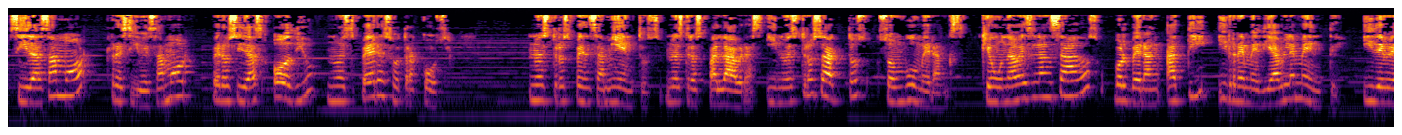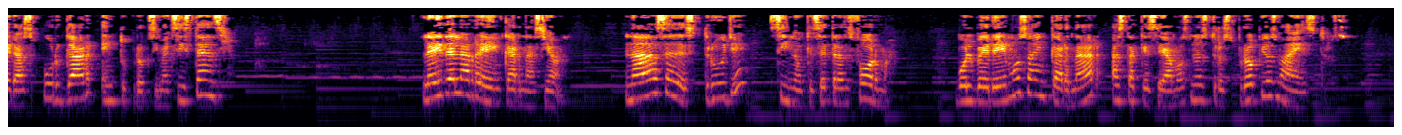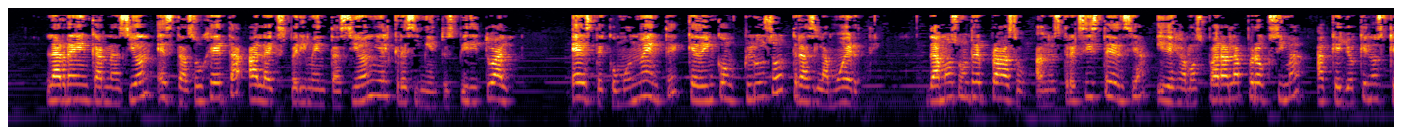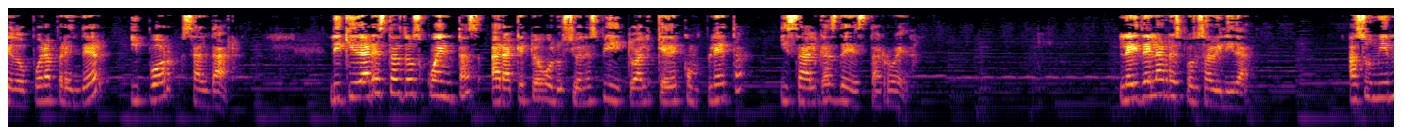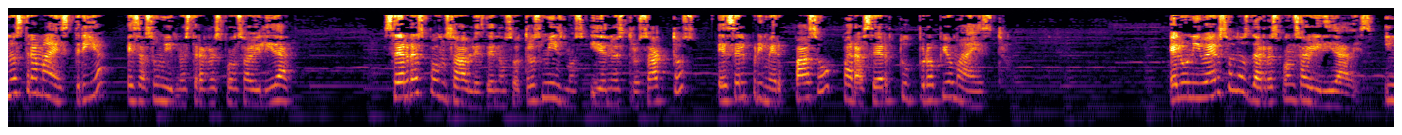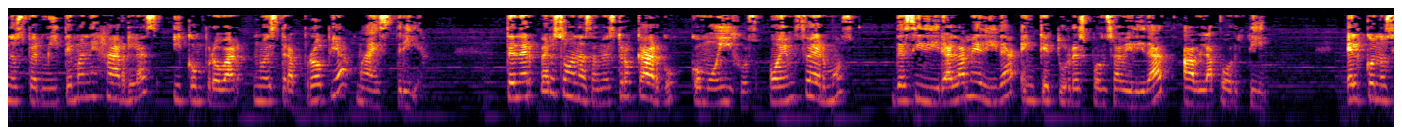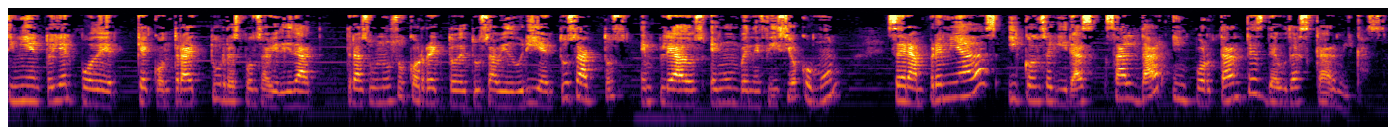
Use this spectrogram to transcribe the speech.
Si das amor, recibes amor, pero si das odio, no esperes otra cosa. Nuestros pensamientos, nuestras palabras y nuestros actos son boomerangs, que una vez lanzados volverán a ti irremediablemente y deberás purgar en tu próxima existencia. Ley de la reencarnación. Nada se destruye, sino que se transforma. Volveremos a encarnar hasta que seamos nuestros propios maestros. La reencarnación está sujeta a la experimentación y el crecimiento espiritual. Este comúnmente queda inconcluso tras la muerte. Damos un repaso a nuestra existencia y dejamos para la próxima aquello que nos quedó por aprender y por saldar. Liquidar estas dos cuentas hará que tu evolución espiritual quede completa y salgas de esta rueda. Ley de la responsabilidad. Asumir nuestra maestría es asumir nuestra responsabilidad. Ser responsables de nosotros mismos y de nuestros actos es el primer paso para ser tu propio maestro. El universo nos da responsabilidades y nos permite manejarlas y comprobar nuestra propia maestría. Tener personas a nuestro cargo, como hijos o enfermos, decidirá la medida en que tu responsabilidad habla por ti. El conocimiento y el poder que contrae tu responsabilidad tras un uso correcto de tu sabiduría en tus actos empleados en un beneficio común serán premiadas y conseguirás saldar importantes deudas kármicas.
